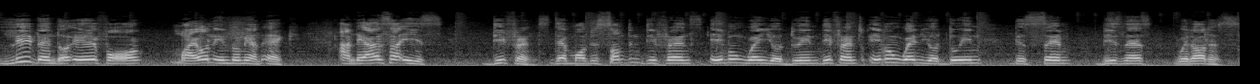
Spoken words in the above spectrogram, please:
leave vendor a for my own Indomie and egg? And the answer is different. There must be something different even when you're doing different, even when you're doing the same business with others.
